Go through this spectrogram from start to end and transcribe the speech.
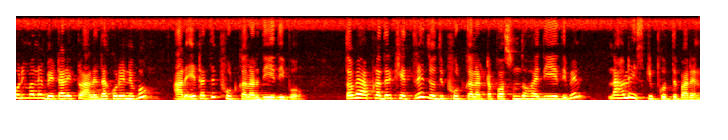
পরিমাণে বেটার একটু আলাদা করে নেব। আর এটাতে ফুড কালার দিয়ে দিব। তবে আপনাদের ক্ষেত্রে যদি ফুড কালারটা পছন্দ হয়, দিয়ে দিবেন, না হলে স্কিপ করতে পারেন।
